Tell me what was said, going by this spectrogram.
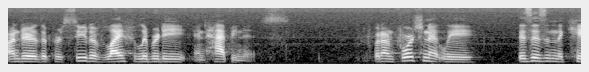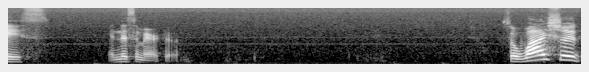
under the pursuit of life, liberty, and happiness. But unfortunately, this isn't the case in this America. So why should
